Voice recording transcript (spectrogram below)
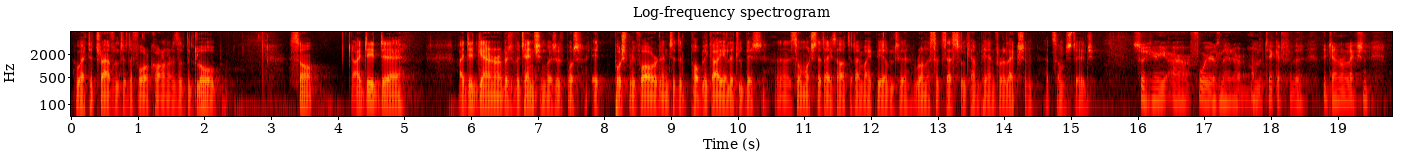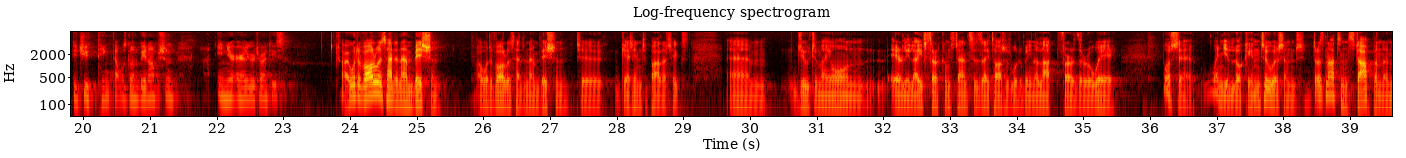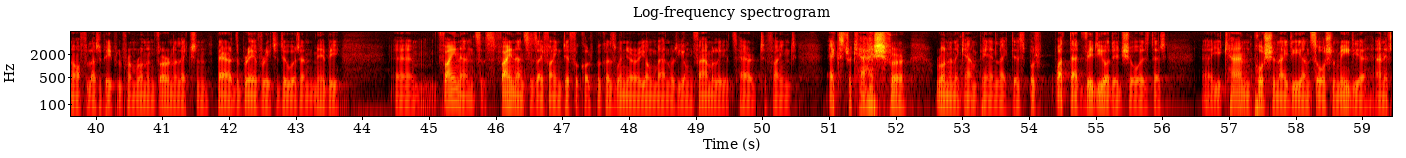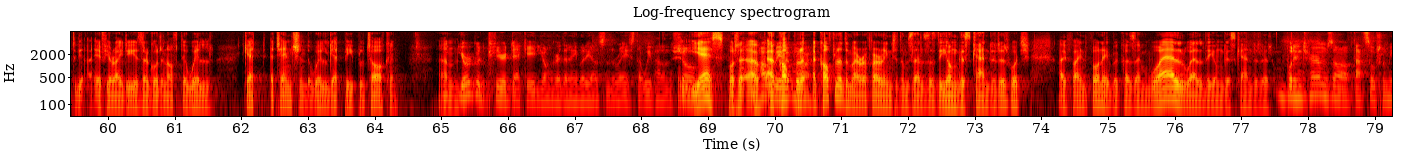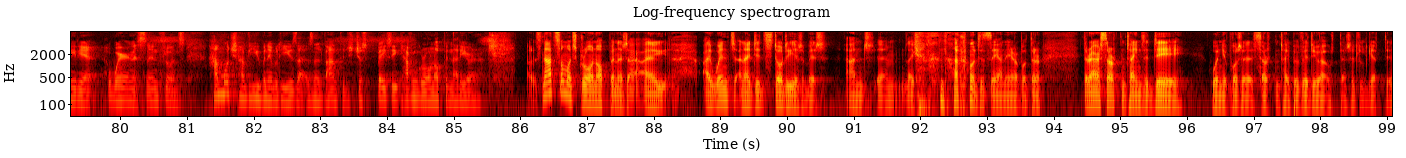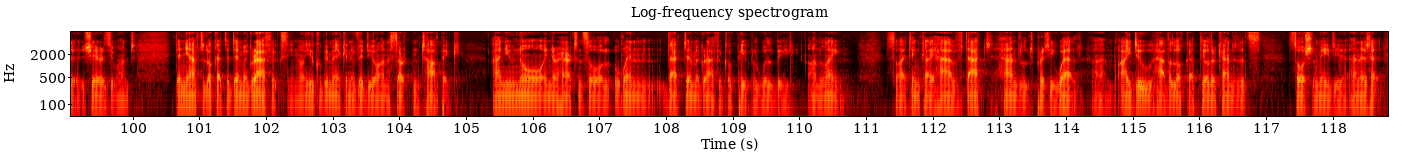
who had to travel to the four corners of the globe. So I did. Uh, I did garner a bit of attention with it, but it pushed me forward into the public eye a little bit, uh, so much that I thought that I might be able to run a successful campaign for election at some stage. So here you are, four years later, on the ticket for the, the general election. Did you think that was going to be an option in your earlier 20s? I would have always had an ambition. I would have always had an ambition to get into politics. Um, due to my own early life circumstances, I thought it would have been a lot further away. But uh, when you look into it, and there's nothing stopping an awful lot of people from running for an election, bear the bravery to do it, and maybe um, finances. Finances I find difficult because when you're a young man with a young family, it's hard to find extra cash for running a campaign like this. But what that video did show is that uh, you can push an idea on social media, and if the, if your ideas are good enough, they will get attention. They will get people talking. And You're a good clear decade younger than anybody else in the race that we've had on the show. Yes, but a, a, a couple a, a couple of them are referring to themselves as the youngest candidate, which I find funny because I'm well, well the youngest candidate. But in terms of that social media awareness and influence, how much have you been able to use that as an advantage, just basically having grown up in that era? It's not so much growing up in it. I I went and I did study it a bit, and um, like I'm not going to say on air, but there there are certain times a day when you put a certain type of video out that it'll get the shares you want. Then you have to look at the demographics. You know, you could be making a video on a certain topic, and you know in your heart and soul when that demographic of people will be online. So I think I have that handled pretty well. Um, I do have a look at the other candidates' social media, and it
